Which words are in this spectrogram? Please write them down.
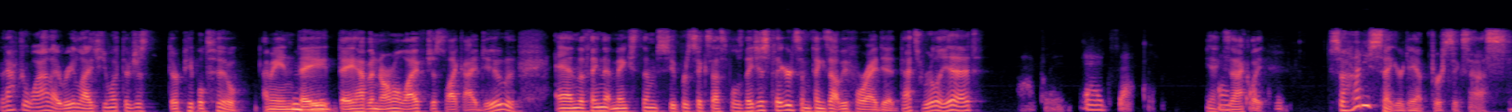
But after a while, I realized, you know what? They're just they're people too. I mean, mm-hmm. they they have a normal life just like I do, and the thing that makes them super successful is they just figured some things out before I did. That's really it. Exactly. Exactly. Yeah, exactly. exactly. So, how do you set your day up for success?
